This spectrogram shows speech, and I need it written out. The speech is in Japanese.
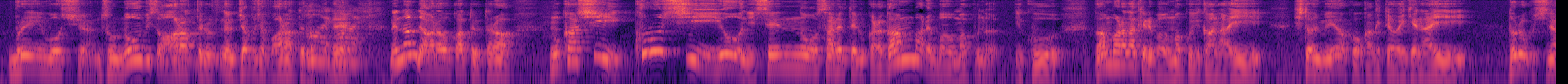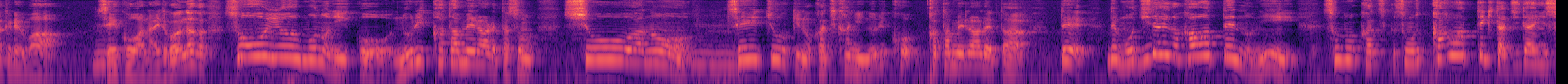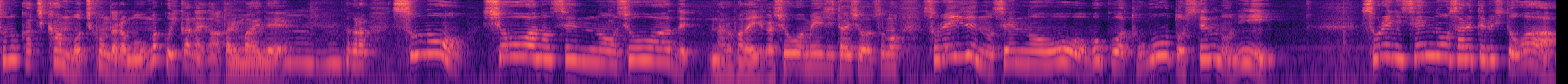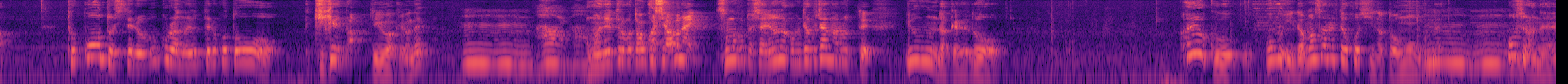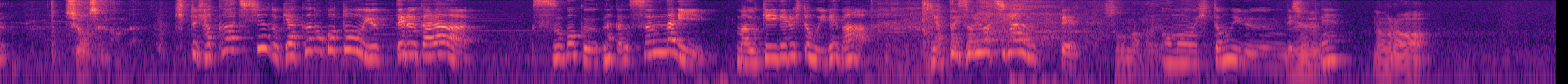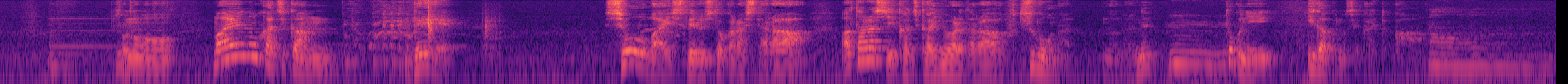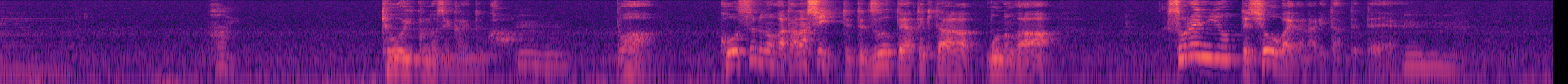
ブレインウォッシュやんその脳みそを洗ってる、ね、ジャブジャブ洗ってるわけで,、はいはい。でなんで洗うかって言ったら昔苦しいように洗脳されてるから頑張ればうまくいく。頑張らなければうまくいかない。人に迷惑をかけてはいけない。努力しなければ成功はないとか、なんかそういうものにこう塗り固められたその昭和の成長期の価値観に塗りこ固められたででもう時代が変わってんのにその価値その変わってきた時代にその価値観持ち込んだらもううまくいかないのは当たり前で、だからその昭和の洗脳昭和でならまだいいが昭和明治大正そのそれ以前の洗脳を僕は解こうとしてるのにそれに洗脳されてる人は解こうとしてる僕らの言ってることを危険だっていうわけよね。うんうん。はいはい。お前の言ってることはおかしい危ない。そんなことしたら世の中むちゃくちゃになるって言うんだけれど早く僕に騙されてほしいなと思うのね、うんうんそうしたらね幸せなんだよ。きっと180度逆のことを言ってるからすごくなんかすんなり、まあ、受け入れる人もいればやっぱりそれは違うってそうなのよ。思う人もいるんでしょうね。だからその前の価値観で商売してる人からしたら新しい価値観言われたら不都合ななのよね、うん。特に医学の世界とか。教育の世界とかうんはこうするのが正しいって言ってずっとやってきたものがそれによって商売が成り立ってて、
